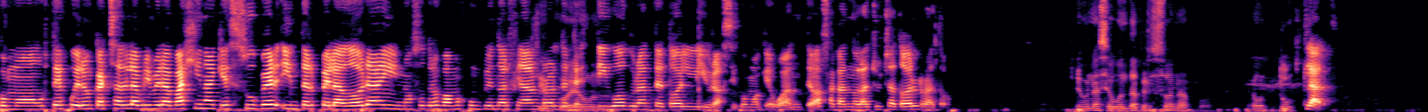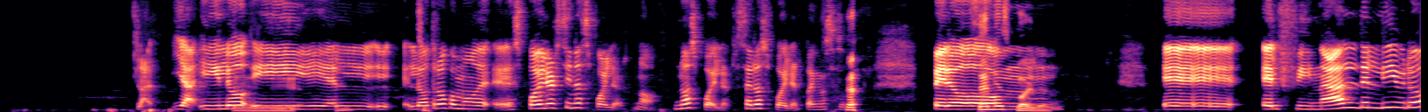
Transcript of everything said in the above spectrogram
como ustedes pudieron cachar en la primera página, que es súper interpeladora y nosotros vamos cumpliendo al final un rol de testigo durante todo el libro, así como que, bueno, te va sacando la chucha todo el rato. Es una segunda persona, es un tú. Claro. Claro, ya, y, lo, y el, el otro como de, eh, spoiler sin spoiler, no, no spoiler, cero spoiler, para que no se asuste. Pero... spoiler. Mm, eh, el final del libro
